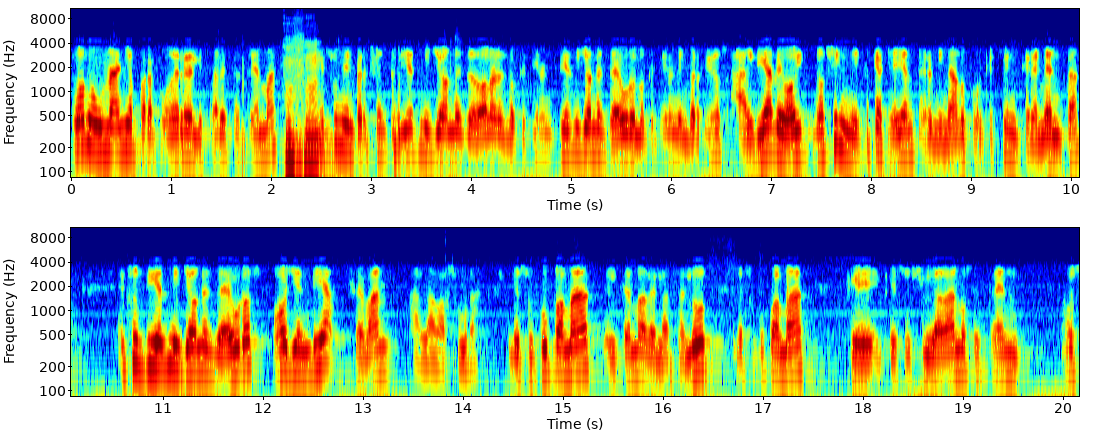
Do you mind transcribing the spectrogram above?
todo un año para poder realizar este tema. Uh -huh. Es una inversión de 10 millones de dólares, lo que tienen, 10 millones de euros, lo que tienen invertidos al día de hoy. No significa que hayan terminado porque esto incrementa. Esos 10 millones de euros hoy en día se van a la basura. Les ocupa más el tema de la salud, les ocupa más que, que sus ciudadanos estén pues,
